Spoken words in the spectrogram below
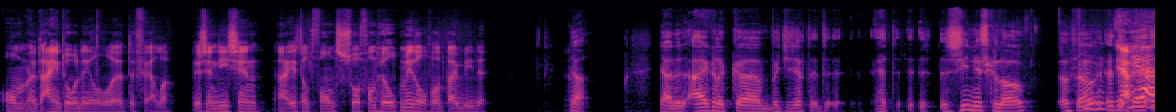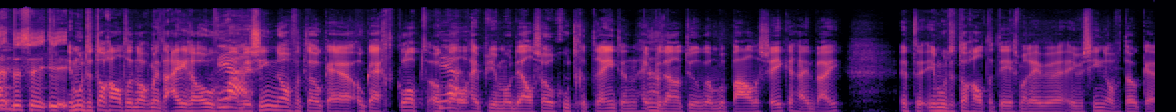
om het eindoordeel te vellen. Dus in die zin ja, is dat voor ons een soort van hulpmiddel wat wij bieden. ja dus eigenlijk eh, wat je zegt, het, het, zien is geloof, of zo? Het- Ja. Ja. Dus, eh, je- Je moet het toch altijd nog met eigen ogen Ja. maar weer zien of het ook, eh, ook echt klopt. Ook Ja. al heb je je model zo goed getraind en heb Ja. je daar natuurlijk wel een bepaalde zekerheid bij. Het, eh, je moet het toch altijd eerst maar even, even zien of het ook, eh,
